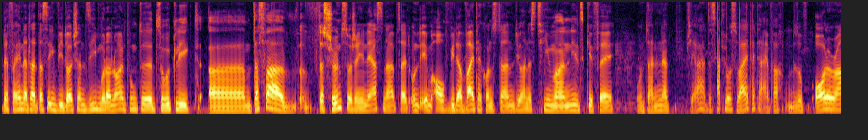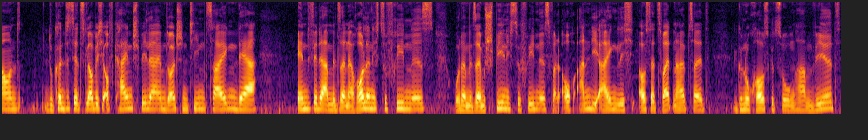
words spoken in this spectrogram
der verhindert hat, dass irgendwie Deutschland sieben oder neun Punkte zurückliegt. Ähm, das war das Schönste wahrscheinlich in der ersten Halbzeit und eben auch wieder weiter konstant. Johannes Thiemann, Nils Giffey. Und dann, ja, das geht los weiter. Einfach so all around. Du könntest jetzt, glaube ich, auf keinen Spieler im deutschen Team zeigen, der entweder mit seiner Rolle nicht zufrieden ist oder mit seinem Spiel nicht zufrieden ist, weil auch Andi eigentlich aus der zweiten Halbzeit genug rausgezogen haben wird.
